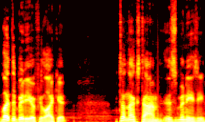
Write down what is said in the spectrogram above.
Like the video if you like it. Until next time, this has been easy.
